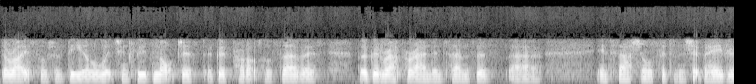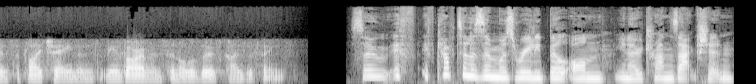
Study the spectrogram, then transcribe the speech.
the right sort of deal, which includes not just a good product or service, but a good wraparound in terms of uh, international citizenship behaviour and supply chain and the environment and all of those kinds of things. So if if capitalism was really built on, you know, transaction,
